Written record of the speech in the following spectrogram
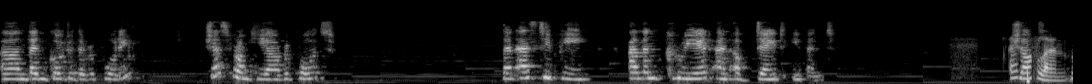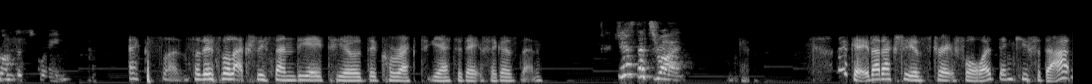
and then go to the reporting. Just from here, reports, then STP, and then create an update event. Excellent. From the screen. Excellent. So this will actually send the ATO the correct year-to-date figures then? Yes, that's right. Okay. Okay, that actually is straightforward. Thank you for that.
